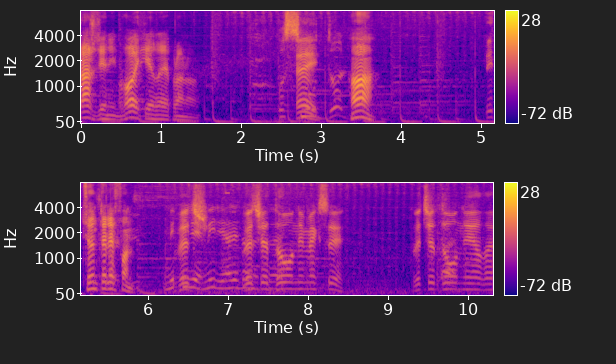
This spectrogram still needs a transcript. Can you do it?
ta është djenin, vajti edhe e pranon. Po më Ha? Që telefon? Vec që do një me kësi Vec që do një edhe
